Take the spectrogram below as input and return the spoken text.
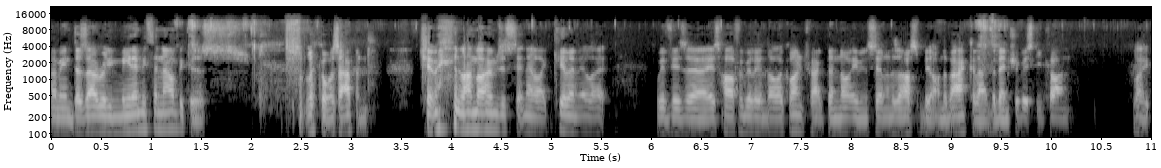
I mean, does that really mean anything now? Because look at what's happened. Do you know I mean? Like Mahomes is sitting there like killing it, like with his uh, his half a billion dollar contract, and not even sitting his ass a bit on the back of that. But then Trubisky can't like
